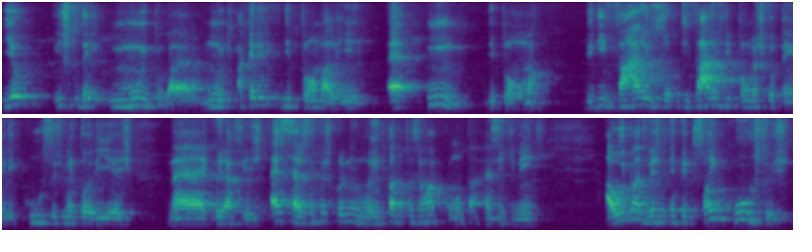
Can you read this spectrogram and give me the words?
E eu estudei muito, galera, muito. Aquele diploma ali é um diploma de, de, vários, de vários diplomas que eu tenho, de cursos, mentorias, né, que eu já fiz. É sério, sempre escolhi nenhum. A gente pode fazer uma conta recentemente. A última vez que eu tinha feito só em cursos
